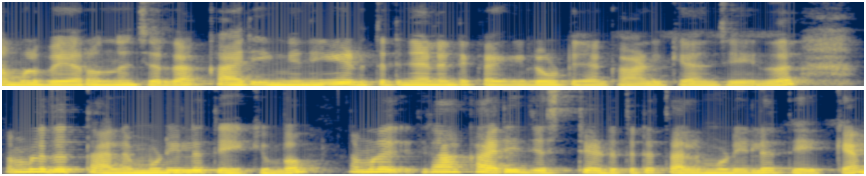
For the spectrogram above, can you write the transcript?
നമ്മൾ വേറൊന്നും ചേർത്ത് ആ കരി ഇങ്ങനെ എടുത്തിട്ട് ഞാൻ എന്റെ കയ്യിലോട്ട് ഞാൻ കാണിക്കുകയാണ് ചെയ്യുന്നത്. നമ്മളിത് തലമുടിയിൽ തേക്കുമ്പം നമ്മൾ ആ കരി ജസ്റ്റ് എടുത്തിട്ട് തലമുടിയിൽ തേക്കാം.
